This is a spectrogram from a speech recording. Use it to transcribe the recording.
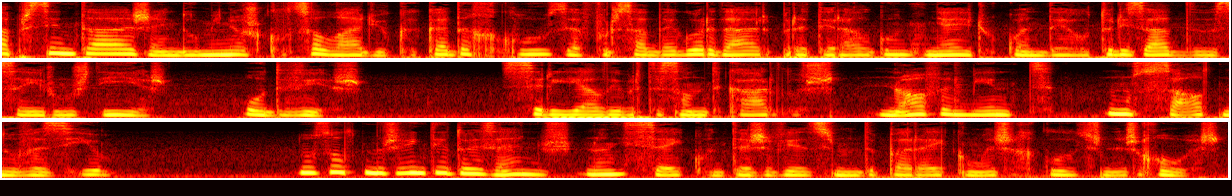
a percentagem do minúsculo salário que cada recluso é forçado a guardar para ter algum dinheiro quando é autorizado a sair uns dias, ou de vez. Seria a libertação de Carlos, novamente, um salto no vazio? Nos últimos 22 anos, nem sei quantas vezes me deparei com os reclusos nas ruas.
